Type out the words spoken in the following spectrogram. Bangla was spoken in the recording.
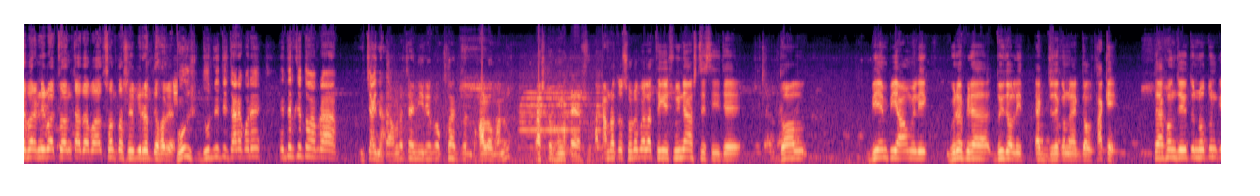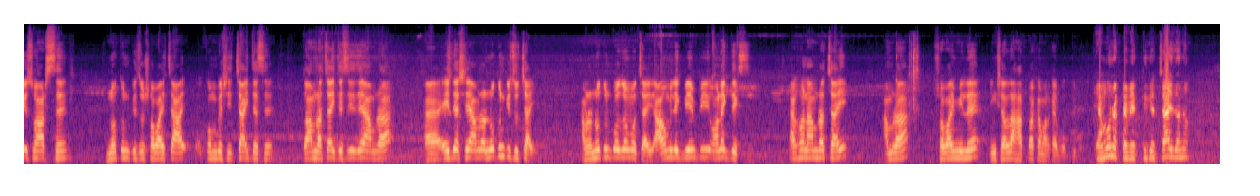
এবারে নির্বাচন চাঁদাবাদ সন্ত্রাসের বিরুদ্ধে হবে। ঘুষ দুর্নীতি যারা করে এদেরকে তো আমরা চাই না। আমরা চাই নিরপেক্ষ একজন ভালো মানুষ রাষ্ট্র ক্ষমতায় আসুক। আমরা তো ছোটবেলা থেকে শুনে আসতেছি যে দল বিএনপি আওয়ামী লীগ ঘুরে ফিরা দুই দলই এক যে কোনো এক দল থাকে। তো এখন যেহেতু নতুন কিছু আসছে নতুন কিছু সবাই চাই কম বেশি চাইতেছে তো আমরা চাইতেছি যে আমরা এই দেশে আমরা নতুন কিছু চাই। আমরা নতুন প্রজন্ম চাই। আওয়ামী লীগ বিএনপি অনেক দেখছি। এখন আমরা চাই আমরা সবাই মিলে ইনশাল্লাহ হাত পাখা মার্কায় ভোট দিব। এমন একটা ব্যক্তিকে চাই যেন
